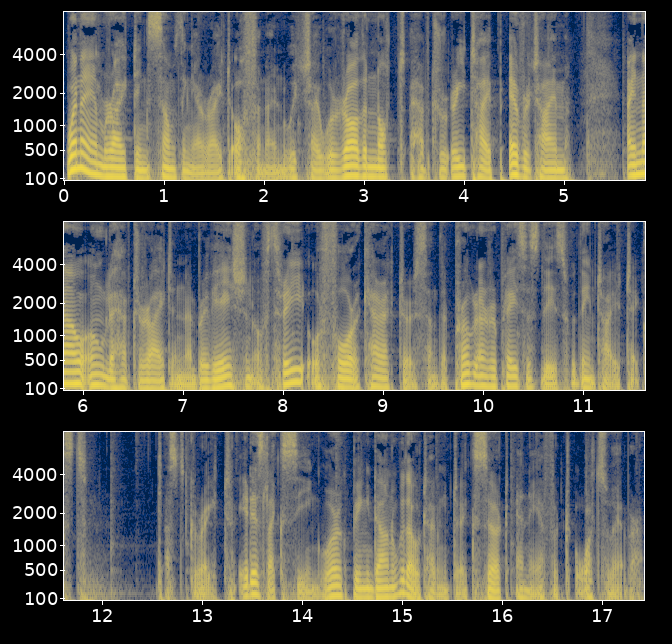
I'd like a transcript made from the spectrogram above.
When I am writing something I write often and which I would rather not have to retype every time, I now only have to write an abbreviation of three or four characters, and the program replaces this with the entire text. Just great. It is like seeing work being done without having to exert any effort whatsoever.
